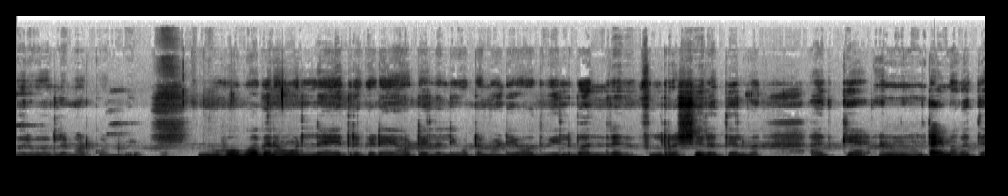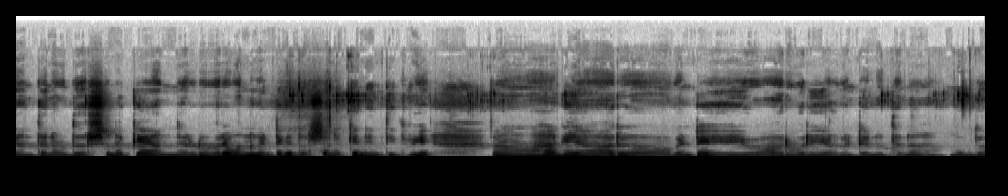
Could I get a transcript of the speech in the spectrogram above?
ಬರುವಾಗಲೇ ಮಾಡಿಕೊಂಡ್ವಿ. ಹೋಗುವಾಗ ನಾವು ಅಲ್ಲೇ ಎದುರುಗಡೆ ಹೋಟೆಲಲ್ಲಿ ಊಟ ಮಾಡಿ ಹೋದ್ವಿ. ಇಲ್ಲಿ ಬಂದರೆ ಫುಲ್ ರಶ್ ಇರುತ್ತೆ ಅಲ್ವಾ? ಅದಕ್ಕೆ ಟೈಮ್ ಆಗುತ್ತೆ ಅಂತ. ನಾವು ದರ್ಶನಕ್ಕೆ ಹನ್ನೆರಡೂವರೆ, ಒಂದು ಗಂಟೆಗೆ ದರ್ಶನಕ್ಕೆ ನಿಂತಿದ್ವಿ. ಹಾಗೆ ಆರು ಗಂಟೆ, ಆರೂವರೆ, ಏಳು ಗಂಟೆ ಅನ್ನೋ ತನಕ ಮುಗಿದು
